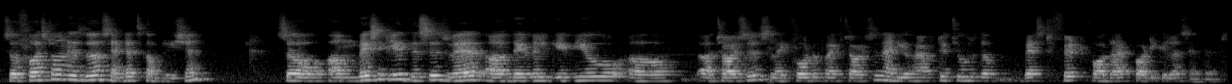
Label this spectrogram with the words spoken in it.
So first one is the sentence completion. So um, basically, this is where uh, they will give you uh, uh, choices like four to five choices, and you have to choose the best fit for that particular sentence.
